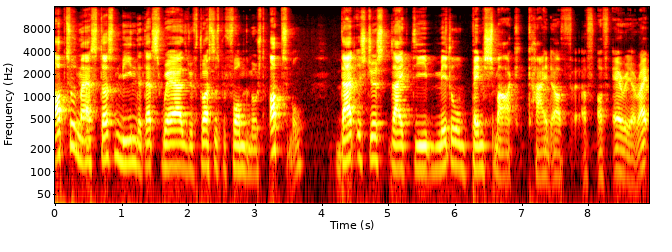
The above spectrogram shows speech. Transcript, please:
optimal mass doesn't mean that that's where your thrusters perform the most optimal. That is just like the middle benchmark kind of, of, of area, right?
